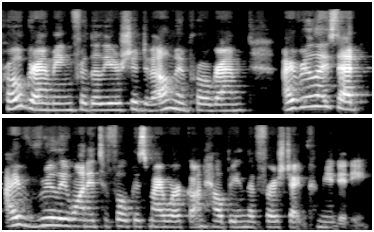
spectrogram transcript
programming for the leadership development program, I realized that I really wanted to focus my work on helping the first gen community.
